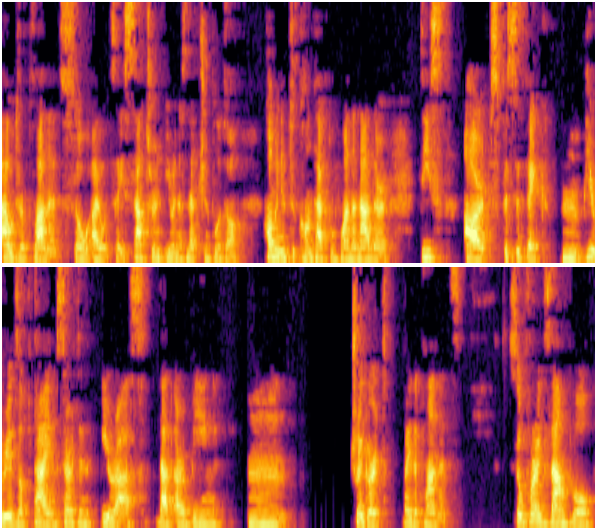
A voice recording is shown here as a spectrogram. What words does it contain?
outer planets, so I would say Saturn, Uranus, Neptune, Pluto, coming into contact with one another, these are specific um, periods of time, certain eras that are being um, triggered by the planets. So, for example,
